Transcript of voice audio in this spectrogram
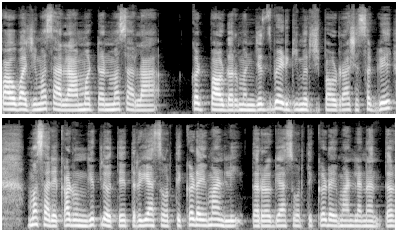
pav bhaji masala mutton masala cut powder म्हणजेच बेडगी मिरची पावडर असे सगळे मसाले काढून घेतले होते. तर गॅसवरती कढई मांडली. तर गॅसवरती कढई मांडल्यानंतर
